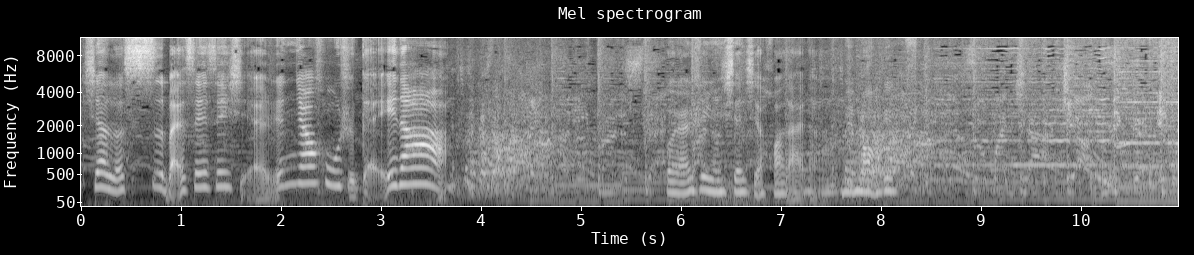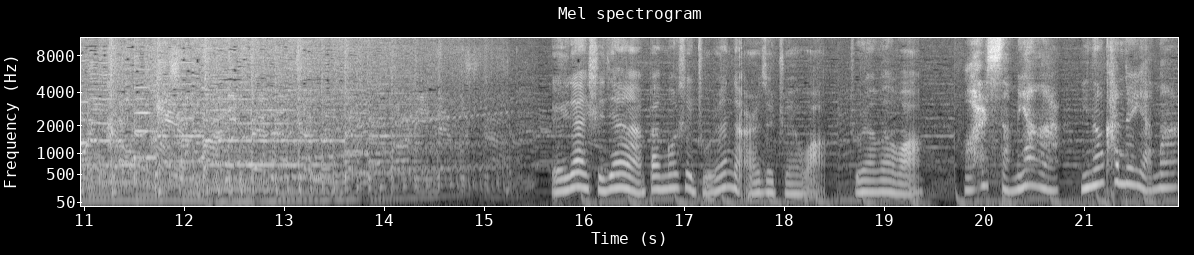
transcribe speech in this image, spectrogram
献了四百 cc 血，人家护士给的，果然是用鲜血换来的，没毛病。有一段时间啊，办公室主任的儿子追我，主任问我：“我儿子怎么样啊？你能看对眼吗？”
